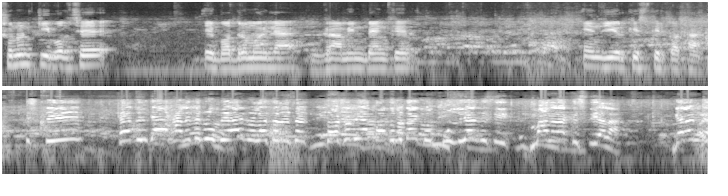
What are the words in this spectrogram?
শুনুন কি বলছে এই ভদ্রমহিলা গ্রামীণ ব্যাংকের এনজিওর কিস্তির কথা। বুঝিয়ে কিস্তি মানে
